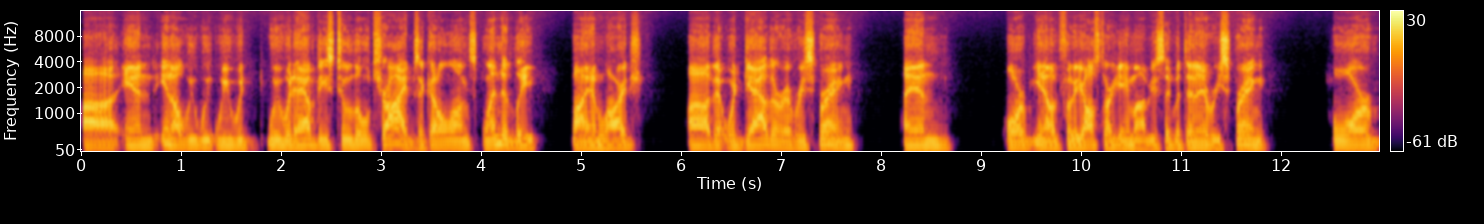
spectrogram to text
Uh, and you know, we, we, we would we would have these two little tribes that got along splendidly by and large, uh, that would gather every spring, and or you know for the All Star game obviously, but then every spring for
